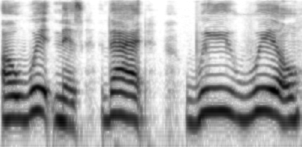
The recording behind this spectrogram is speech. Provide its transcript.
a witness that we will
